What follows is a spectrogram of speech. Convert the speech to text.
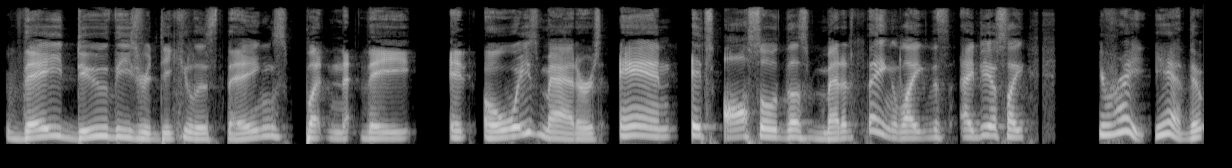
they do these ridiculous things, but they it always matters, and it's also this meta thing. Like this idea is like. You're right. Yeah, there,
